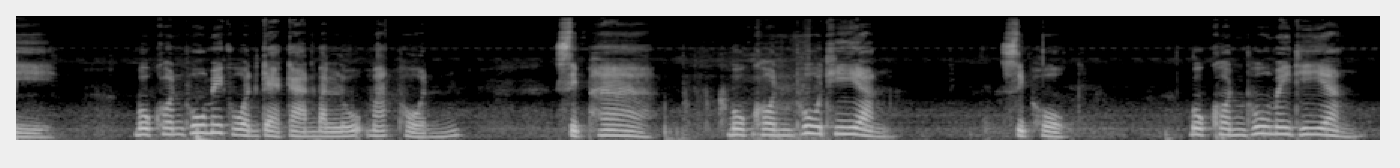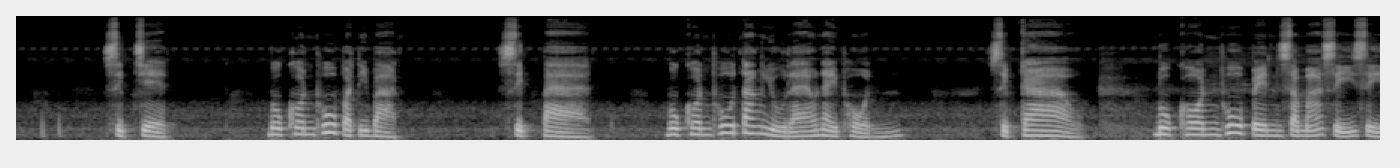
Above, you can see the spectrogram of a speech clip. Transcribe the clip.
14. บุคคลผู้ไม่ควรแก่การบรรลุมรรคผล 15. บุคคลผู้เที่ยง 16. บุคคลผู้ไม่เที่ยง 17. บุคคลผู้ปฏิบัติ 18. บุคคลผู้ตั้งอยู่แล้วในผล 19. บุคคลผู้เป็นสมาสีสี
